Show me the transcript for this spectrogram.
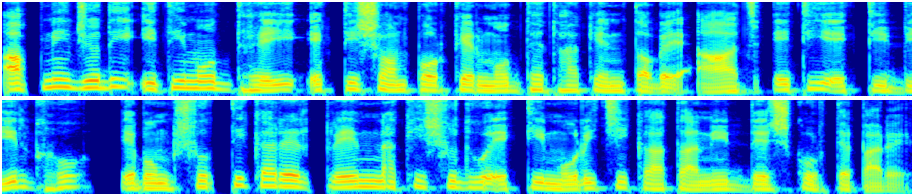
আপনি যদি ইতিমধ্যেই একটি সম্পর্কের মধ্যে থাকেন, তবে আজ এটি একটি দীর্ঘ এবং সত্যিকারের প্রেম নাকি শুধু একটি মরিচিকা তা নির্দেশ করতে পারে।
